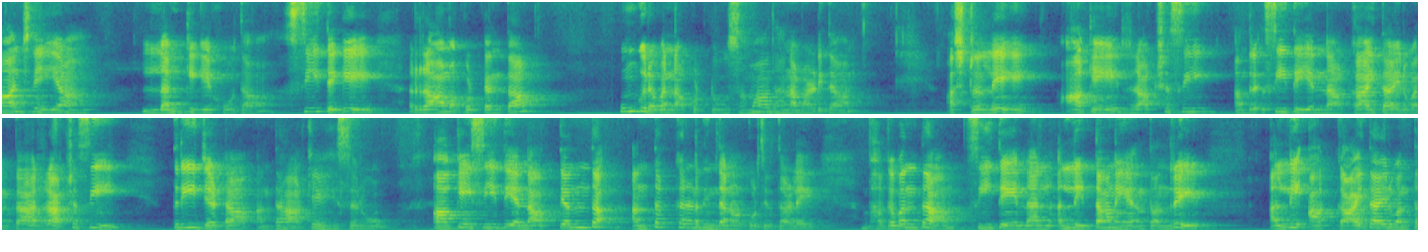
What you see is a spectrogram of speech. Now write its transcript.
ಆಂಜನೇಯ ಲಂಕೆಗೆ ಹೋದ ಸೀತೆಗೆ ರಾಮ ಕೊಟ್ಟಂಥ ಉಂಗುರವನ್ನು ಕೊಟ್ಟು ಸಮಾಧಾನ ಮಾಡಿದ. ಅಷ್ಟರಲ್ಲೇ ಆಕೆ ರಾಕ್ಷಸಿ ಅಂದರೆ ಸೀತೆಯನ್ನು ಕಾಯ್ತಾ ಇರುವಂಥ ರಾಕ್ಷಸಿ ತ್ರಿಜಟ ಅಂತ ಆಕೆ ಹೆಸರು. ಆಕೆ ಸೀತೆಯನ್ನು ಅತ್ಯಂತ ಅಂತಃಕರಣದಿಂದ ನೋಡ್ಕೊಳ್ತಿರ್ತಾಳೆ. ಭಗವಂತ ಸೀತೆಯನ್ನು ಅಲ್ಲಿಟ್ಟಾನೆ ಅಂತಂದರೆ ಅಲ್ಲಿ ಆ ಕಾಯ್ತಾ ಇರುವಂಥ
